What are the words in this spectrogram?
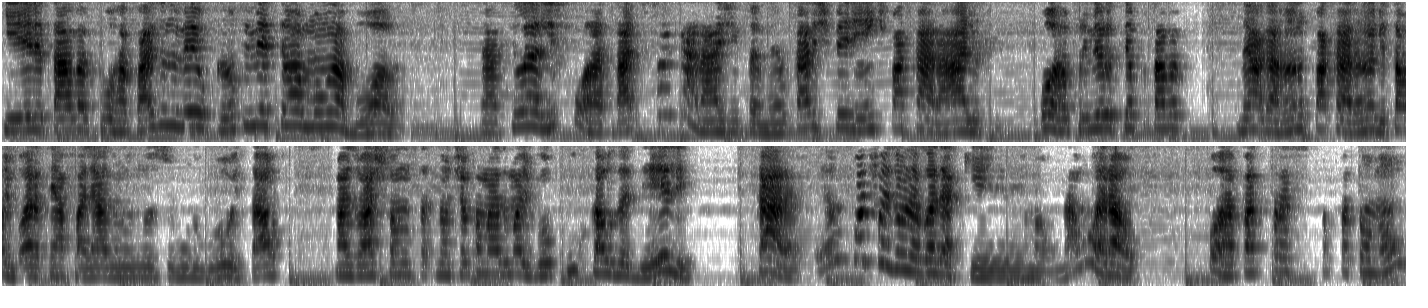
Que ele tava, porra, quase no meio-campo e meteu a mão na bola. Aquilo ali, porra, tá de sacanagem também. Um cara experiente pra caralho. Porra, o primeiro tempo tava né, agarrando pra caramba e tal, embora tenha falhado no, no segundo gol e tal. Mas eu acho que não, não tinha tomado mais gol por causa dele. Cara, eu não pode fazer um negócio daquele, meu irmão. Na moral, porra, pra, pra, pra, tomar um,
